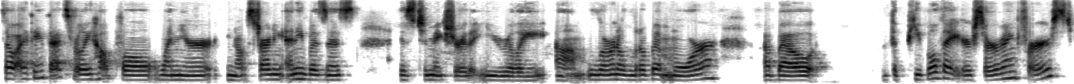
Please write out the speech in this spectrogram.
so i think that's really helpful when you're you know starting any business is to make sure that you really um, learn a little bit more about the people that you're serving first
